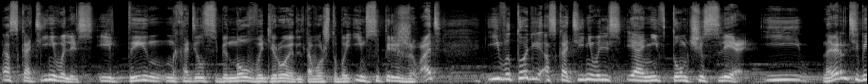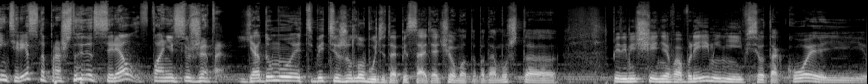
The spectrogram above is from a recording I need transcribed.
оскотинивались, и ты находил себе нового героя для того, чтобы им сопереживать, и в итоге оскотинивались и они в том числе. И, наверное, тебе интересно, про что этот сериал в плане сюжета. Я думаю, тебе тяжело будет описать о чем это, потому что перемещение во времени и все такое, и...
